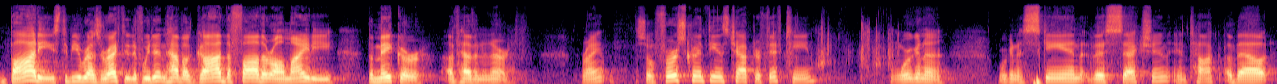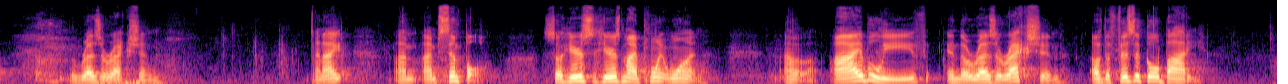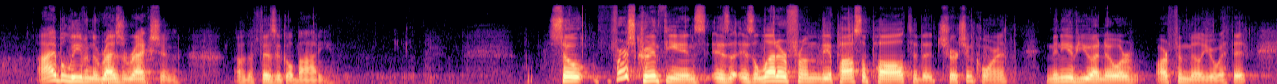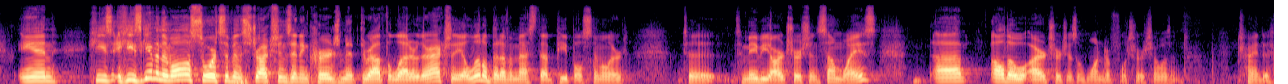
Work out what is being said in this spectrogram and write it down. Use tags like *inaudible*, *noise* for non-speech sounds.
bodies to be resurrected if we didn't have a God the Father Almighty, the maker of heaven and earth. Right? So 1 Corinthians chapter 15, we're going to we're going to scan this section and talk about the resurrection. And I I'm, I'm simple. So here's, here's my point one. Uh, I believe in the resurrection of the physical body. I believe in the resurrection of the physical body. So, 1 Corinthians is, is a letter from the Apostle Paul to the church in Corinth. Many of you I know are, are familiar with it. And he's, he's given them all sorts of instructions and encouragement throughout the letter. They're actually a little bit of a messed up people, similar to, to maybe our church in some ways. Uh, although our church is a wonderful church, I wasn't trying to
